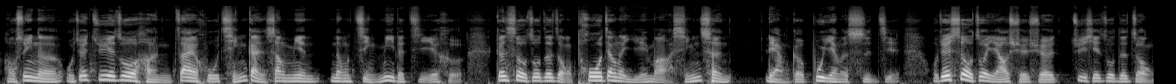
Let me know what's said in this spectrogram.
好，所以呢，我觉得巨蟹座很在乎情感上面那种紧密的结合，跟射手座这种脱缰的野马形成两个不一样的世界。我觉得射手座也要学学巨蟹座这种。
